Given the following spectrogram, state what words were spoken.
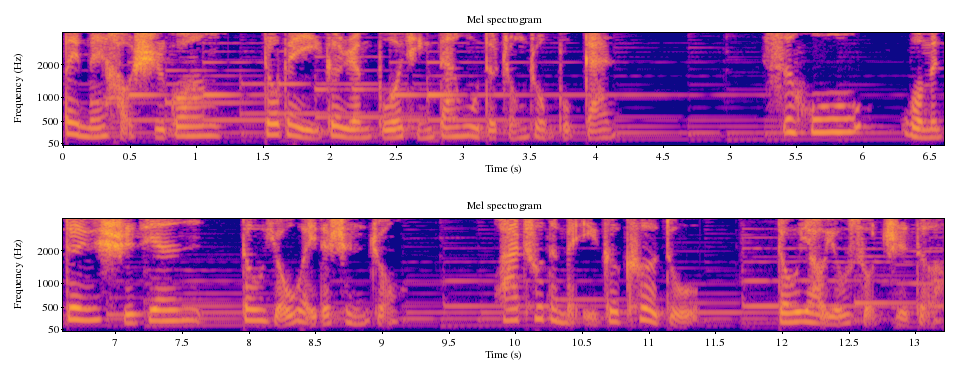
被美好时光都被一个人薄情耽误的种种不甘。似乎我们对于时间都尤为的慎重，花出的每一个刻度都要有所值得。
